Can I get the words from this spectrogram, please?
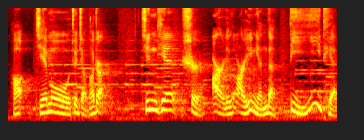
好，节目就讲到这儿。今天是二零二一年的第一天，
